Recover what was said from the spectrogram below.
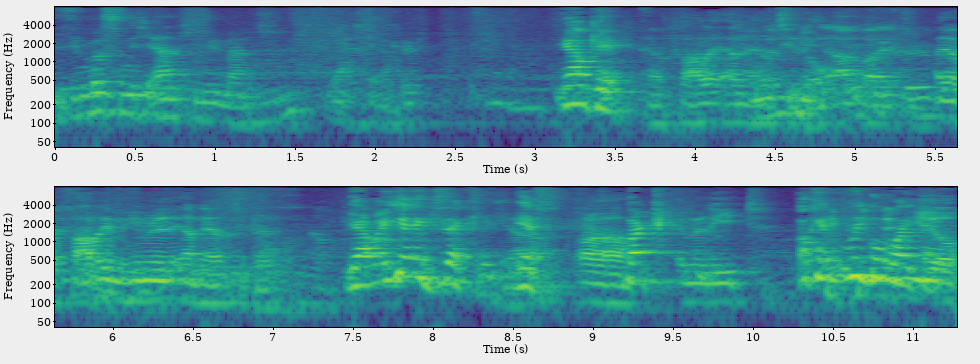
sie, sie müssen nicht ernten wie Menschen. Yeah, okay. Euer Vater ernährt sie doch. Euer Vater im Himmel ernährt sie doch. Yeah, well, yeah, exactly. Yes. Aber But Lied. okay, we go weiter. ihr,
